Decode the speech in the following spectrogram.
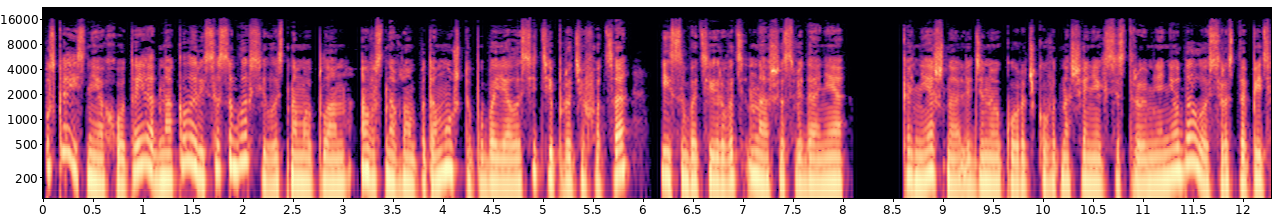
Пускай и с неохотой, однако Лариса согласилась на мой план, а в основном потому, что побоялась идти против отца и саботировать наше свидание. Конечно, ледяную корочку в отношениях с сестрой мне не удалось растопить,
